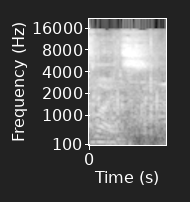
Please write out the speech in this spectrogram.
Schweiz.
